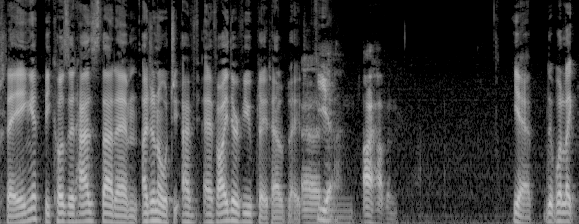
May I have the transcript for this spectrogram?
playing it because it has that um I don't know do you, have, have either of you played Hellblade um, Yeah. I haven't. yeah well like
